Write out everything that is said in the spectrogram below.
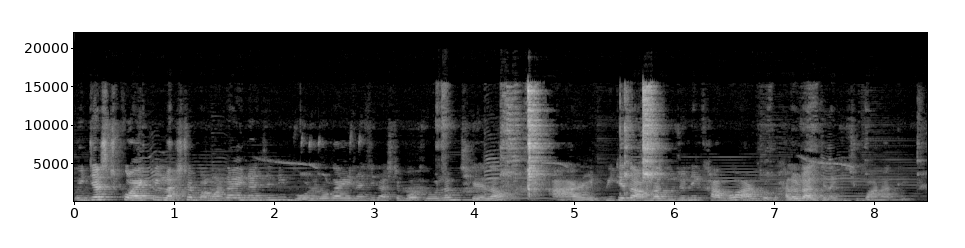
ওই জাস্ট কয়েকটা লাস্টে আমার গায়ে এনার্জি নেই বড়োরও গায়ে এনার্জি লাস্টে বড়কে বললাম, ছেড়ে দাও। আর এই পিঠে তো আমরা দুজনেই খাব, আর ভালো লাগছে না কিছু বানাতে।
